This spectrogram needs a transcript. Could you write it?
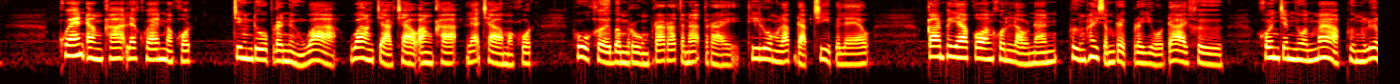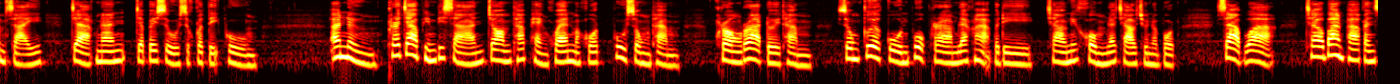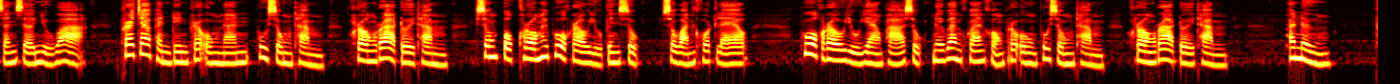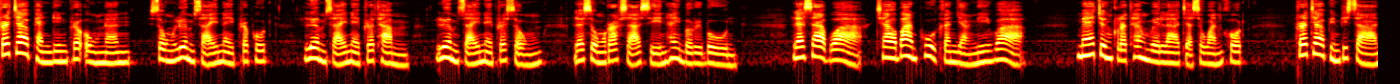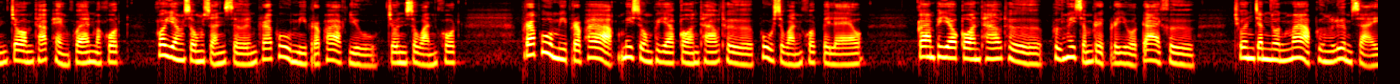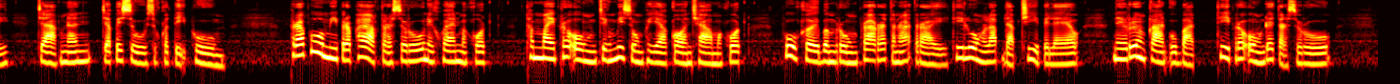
แคว้นอังคะและแคว้นมคต จึงดูประหนึ่งว่าว่างจากชาวอังคะและชาวมคต ผู้เคยบำรุงพระรัตนตรัยที่ล่วงลับดับชีพไปแล้ว การพยากรณ์คนเหล่านั้นพึงให้สำเร็จประโยชน์ได้คือ คนจำนวนมากพึงเลื่อมใส จากนั้นจะไปสู่สุคติภูมิ อันหนึ่ง พระเจ้าพิมพิสารจอมทัพแห่งแคว้นมคตผู้ทรงธรรม ครองราชโดยธรรม ทรงเกื้อกูลพวกพราหมณ์และขหบดี ชาวนิคมและชาวชนบท ทราบว่า ชาวบ้านพากันสรรเสริญอยู่ว่า พระเจ้าแผ่นดินพระองค์นั้นผู้ทรงธรรม ครองราชโดยธรรม ทรงปกครองให้พวกเราอยู่เป็นสุข สวรรคตแล้ว พวกเราอยู่อย่างผาสุกในแว่นแคว้นของพระองค์ผู้ทรงธรรม ครองราชโดยธรรม อันหนึ่ง พระเจ้าแผ่นดินพระองค์นั้น ทรงเลื่อมใสในพระพุทธ เลื่อมใสในพระธรรม เลื่อมใสในพระสงฆ์ และทรงรักษาศีลให้บริบูรณ์ และทราบว่าชาวบ้านพูดกันอย่างนี้ว่า แม้จนกระทั่งเวลาจะสวรรคต ระเจ้าพิมพิสารจอมทัพแห่งแคว้นมคต ก็ยังทรงสรรเสริญพระผู้มีพระภาคอยู่จนสวรรคต พระผู้มีพระภาคไม่ทรงพยากรณ์เท้าเธอผู้สวรรคตไปแล้ว การพยากรณ์เท้าเธอพึงให้สำเร็จประโยชน์ได้คือ ชนจำนวนมากพึงเลื่อมใส จากนั้นจะไปสู่สุคติภูมิ พระผู้มีพระภาคตรัสรู้ในแคว้นมคตทำไมพระองค์จึงไม่ทรงพยากรณ์ชาวมคต ผู้เคยบำรุงพระรัตนตรัยที่ล่วงลับดับชีพไปแล้ว ในเรื่องการอุบัติที่พระองค์ได้ตรัสรู้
